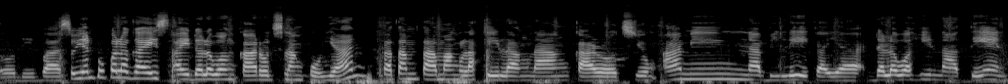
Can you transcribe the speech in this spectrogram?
O, diba? So, yan po pala guys ay dalawang carrots lang po yan. Katamtamang laki lang ng carrots yung aming nabili. Kaya dalawahin natin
